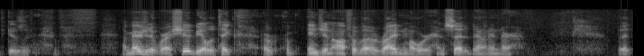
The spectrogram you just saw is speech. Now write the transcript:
Because I measured it where I should be able to take an engine off of a riding mower and set it down in there. But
